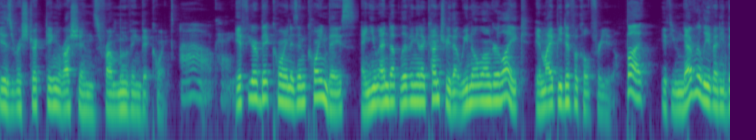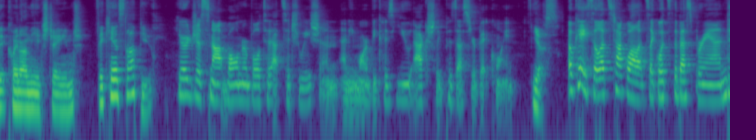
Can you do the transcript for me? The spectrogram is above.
is restricting Russians from moving Bitcoin. Ah, okay. If your Bitcoin is in Coinbase and you end up living in a country that we no longer like, it might be difficult for you. But if you never leave any Bitcoin on the exchange, they can't stop you. You're just not vulnerable to that situation anymore because you actually possess your Bitcoin. Yes. Okay, so let's talk wallets. Like, what's the best brand?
